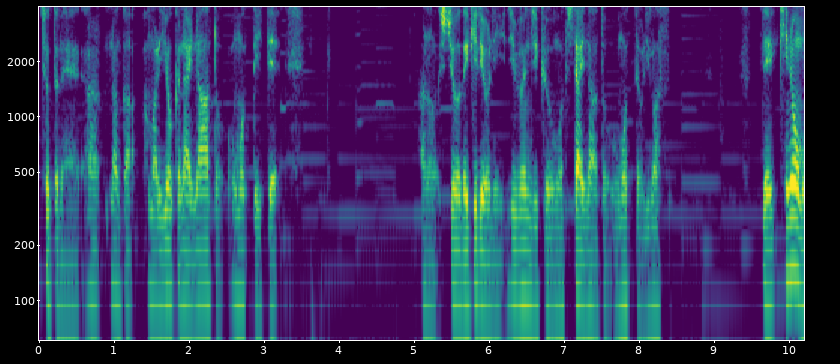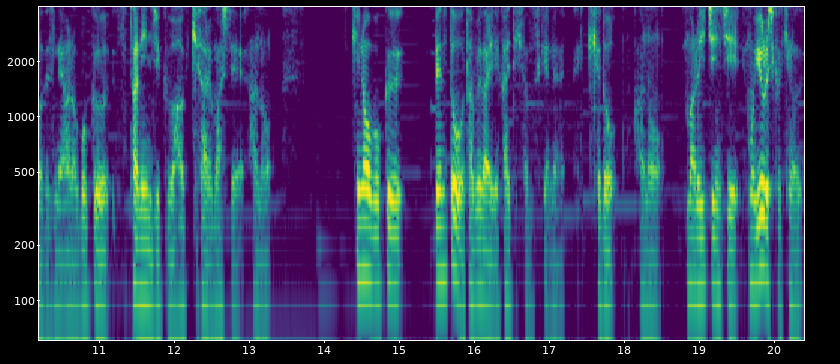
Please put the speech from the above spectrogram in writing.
ちょっとねあなんかあまり良くないなと思っていてあの主張できるように自分軸を持ちたいなと思っております。で、昨日もですね、あの、僕、他人軸が発揮されまして、あの、昨日僕、弁当を食べないで帰ってきたんですけどね、けど、あの、丸一日、もう夜しか昨日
